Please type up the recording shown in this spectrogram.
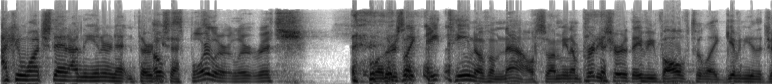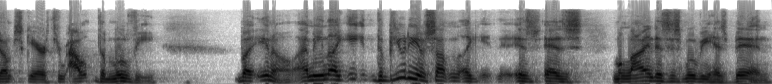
I can watch that on the internet in 30 Oh, seconds. spoiler alert, Rich. Well, there's like 18 of them now, so I mean, I'm pretty sure they've evolved to like giving you the jump scare throughout the movie. But you know, I mean, like it- the beauty of something like is as maligned as this movie has been,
